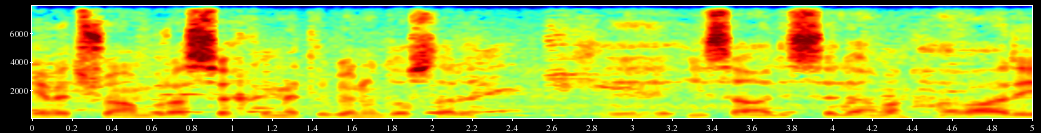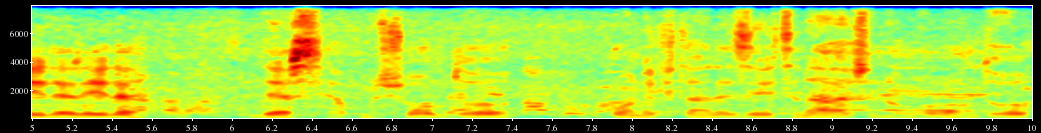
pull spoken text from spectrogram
Evet şu an burası kıymetli gönül dostları. Ee, İsa Aleyhisselam'ın havarileriyle ders yapmış olduğu 12 tane zeytin ağacının bulunduğu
